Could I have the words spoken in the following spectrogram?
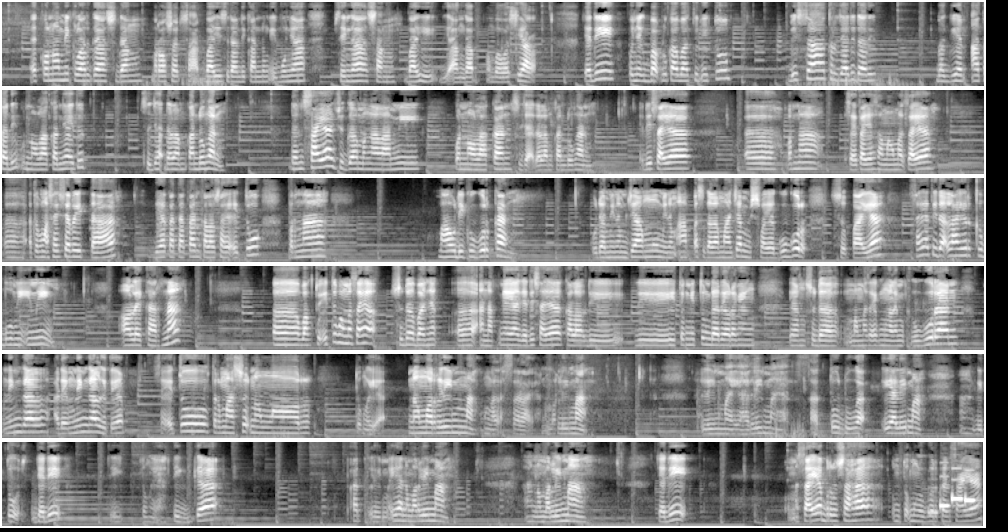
ekonomi keluarga sedang merosot saat bayi sedang dikandung ibunya sehingga sang bayi dianggap pembawa sial. Jadi penyebab luka batin itu bisa terjadi dari bagian A tadi penolakannya itu sejak dalam kandungan dan saya juga mengalami penolakan sejak dalam kandungan. Jadi saya uh, pernah saya tanya sama mama saya uh, atau mama saya cerita, dia katakan kalau saya itu pernah mau digugurkan. Udah minum jamu, minum apa segala macam supaya gugur supaya saya tidak lahir ke bumi ini. Oleh karena uh, waktu itu mama saya sudah banyak uh, anaknya ya. Jadi saya kalau di dihitung-hitung dari orang yang yang sudah mama saya mengalami keguguran meninggal ada yang meninggal gitu ya. Saya itu termasuk nomor tunggu ya nomor 5 aku nggak salah ya nomor 5 5 ya 5 ya. Satu dua iya 5 nah, gitu. Jadi tunggu ya 3 4 5 iya nomor 5 nah, nomor 5 jadi saya berusaha untuk menggugurkan saya.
